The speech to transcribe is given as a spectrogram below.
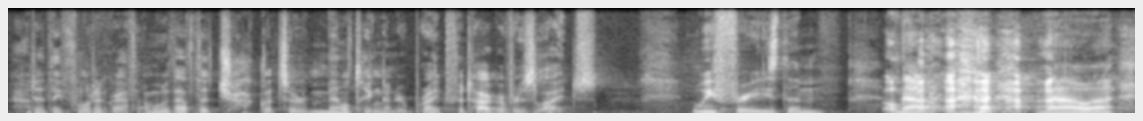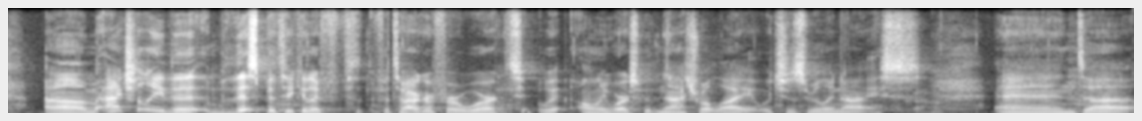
how did they photograph them without the chocolates are melting under bright photographer's lights? We freeze them. No, no. Uh, um, actually, the this particular f- photographer worked only works with natural light, which is really nice. And uh,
